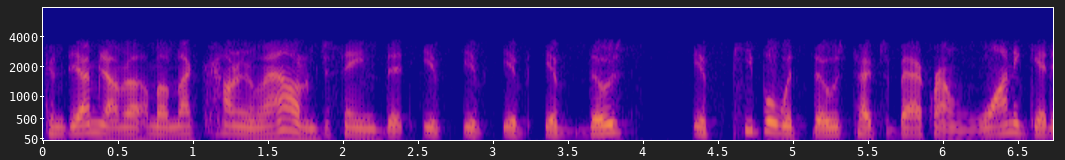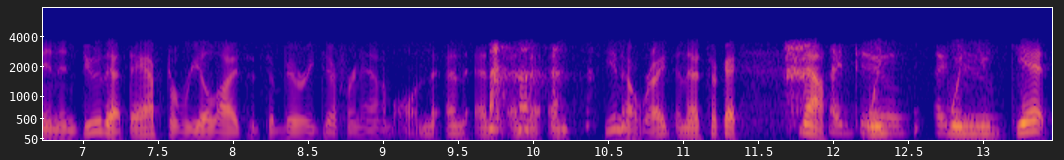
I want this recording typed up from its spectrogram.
condemning i'm not, I'm not counting them out i'm just saying that if if if if those if people with those types of background want to get in and do that they have to realize it's a very different animal and and and and, and you know right and that's okay now I do. when I when do. you get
